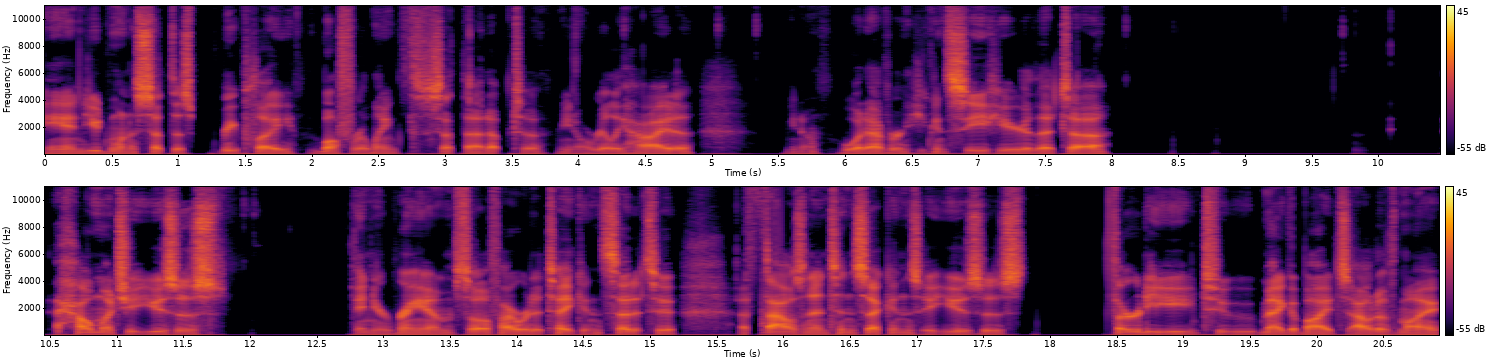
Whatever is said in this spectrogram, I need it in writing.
And you'd want to set this replay buffer length, set that up to you know really high to you know whatever. You can see here that uh, how much it uses in your RAM. So if I were to take and set it to 1010 seconds, it uses 32 megabytes out of my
